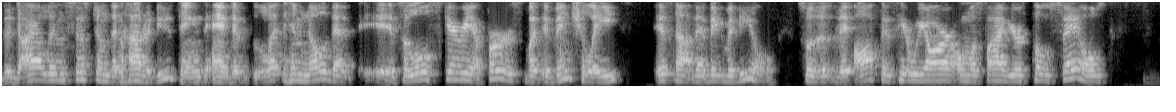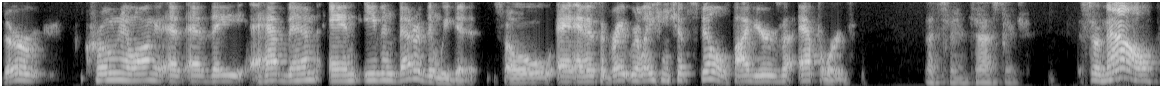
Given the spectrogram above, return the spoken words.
the dialed in systems and how to do things and to let him know that it's a little scary at first, but eventually it's not that big of a deal. So the, the office, here we are almost five years post sales, they're crooning along as, as they have been and even better than we did it. So, and, and it's a great relationship still five years afterwards. That's fantastic. So now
